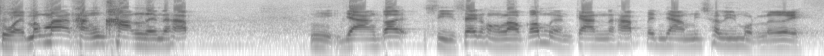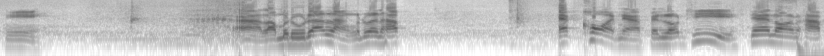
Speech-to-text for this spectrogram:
สวยมากๆทั้งคันเลยนะครับ นี่ยางก็สีเส้นของเราก็เหมือนกันนะครับ เป็นยางมิชลินหมดเลย นี่ อ่า เรามาดูด้านหลังกันด้วยนะครับแอคคอร์ดเนี่ยเป็นรถที่แน่นอนครับ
